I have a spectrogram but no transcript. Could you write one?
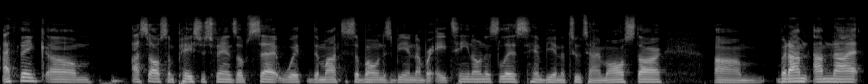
I think um, I saw some Pacers fans upset with Domantas Sabonis being number 18 on this list, him being a two-time All-Star. Um, but I'm I'm not.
